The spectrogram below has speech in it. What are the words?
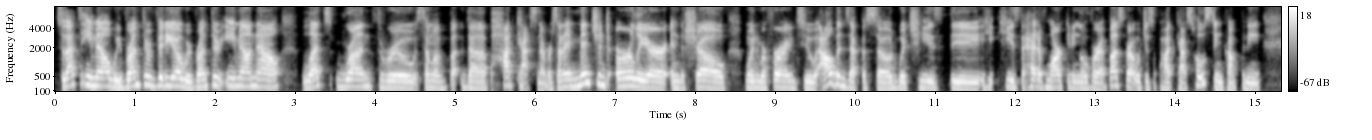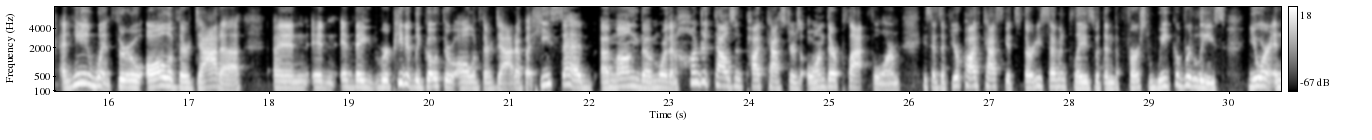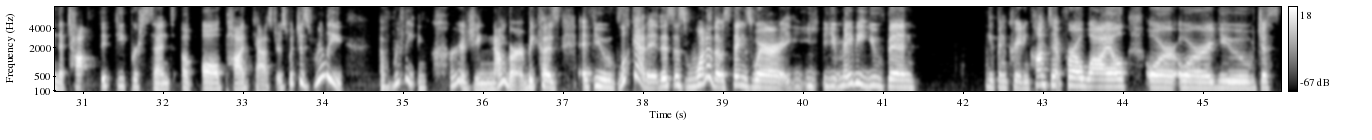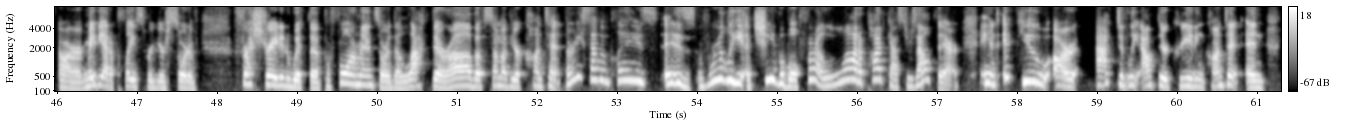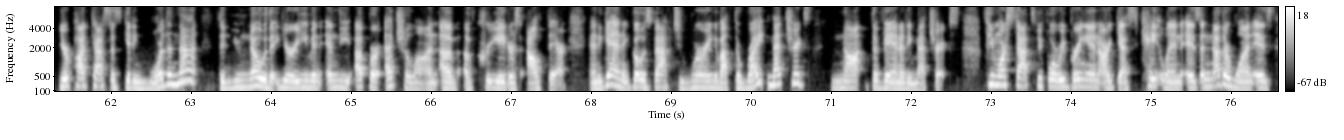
so that's email. We've run through video, we've run through email now. Let's run through some of the podcast numbers. And I mentioned earlier in the show when referring to Alban's episode, which he's the he, he's the head of marketing over at Buzzsprout, which is a podcast hosting company, and he went through all of their data and, they repeatedly go through all of their data. But he said among the more than 100,000 podcasters on their platform, he says if your podcast gets 37 plays within the first week of release, you are in the top 50% of all podcasters, which is really a really encouraging number because if you look at it, this is one of those things where you maybe you've been you've been creating content for a while or or you just are maybe at a place where you're sort of frustrated with the performance or the lack thereof of some of your content 37 plays is really achievable for a lot of podcasters out there and if you are actively out there creating content and your podcast is getting more than that then you know that you're even in the upper echelon of, of creators out there. And again, it goes back to worrying about the right metrics not the vanity metrics. A few more stats before we bring in our guest, Katelyn, is another one is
